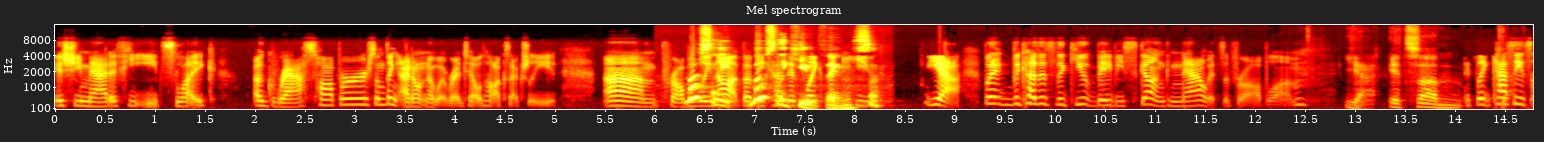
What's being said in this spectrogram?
Is she mad if he eats like a grasshopper or something? I don't know what red-tailed hawks actually eat. Um, probably Mostly- not. But mostly because it's like things. the cute, yeah, but because it's the cute baby skunk, now it's a problem. Yeah, it's, um, It's like Cassie, it's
